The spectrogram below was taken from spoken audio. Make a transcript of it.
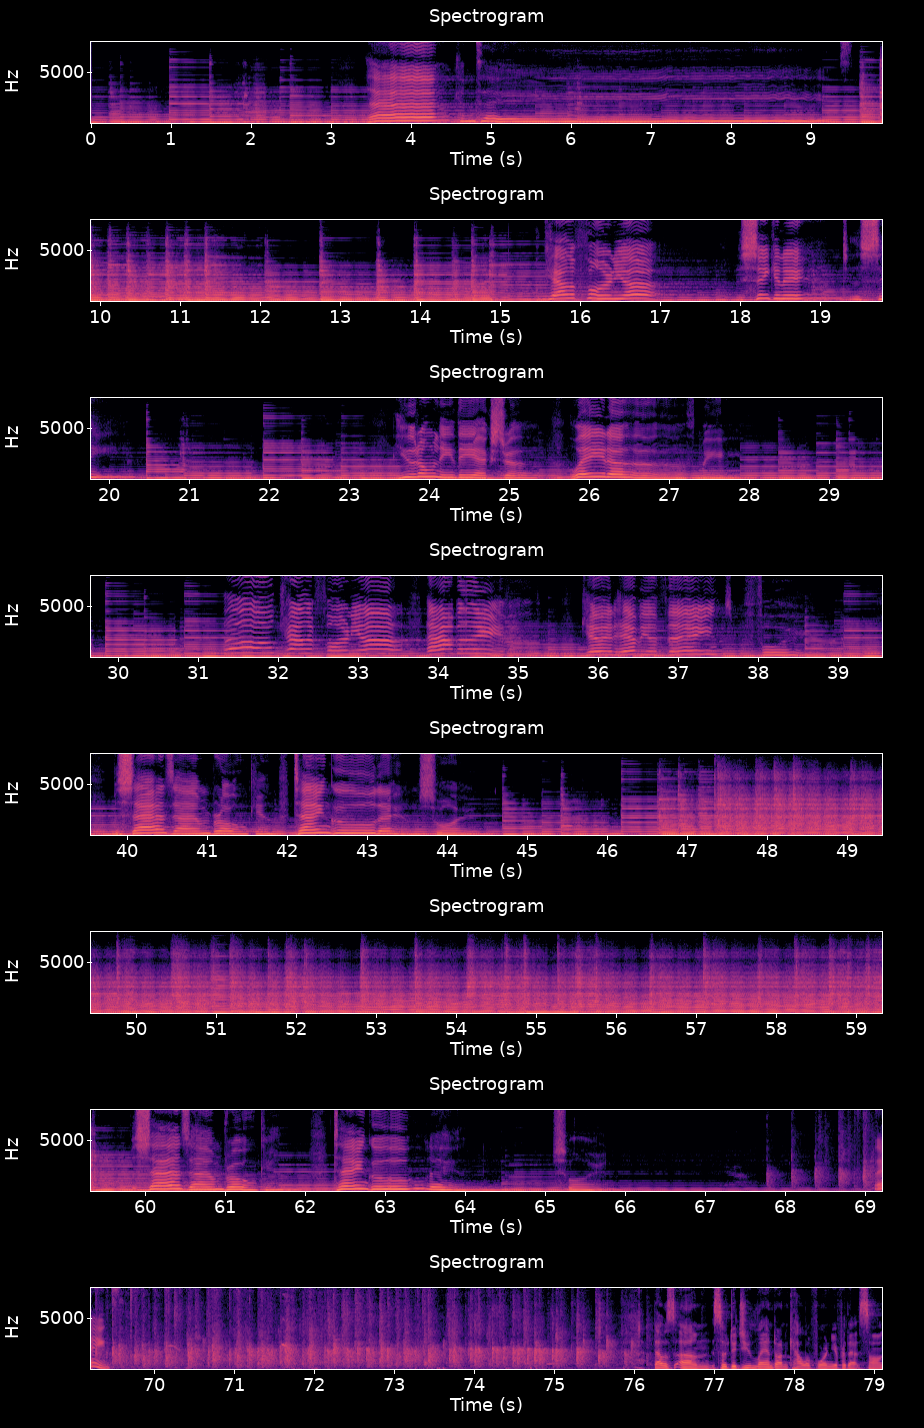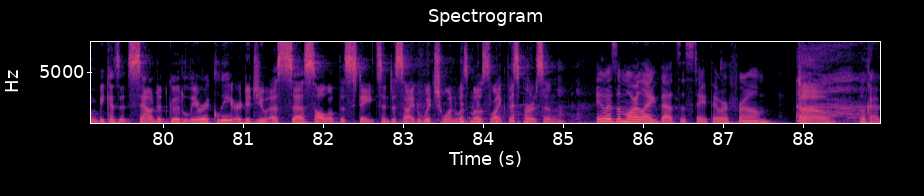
That was um, so. Did you land on California for that song because it sounded good lyrically, or did you assess all of the states and decide which one was most like this person? It was a more like that's the state they were from. Oh, okay.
